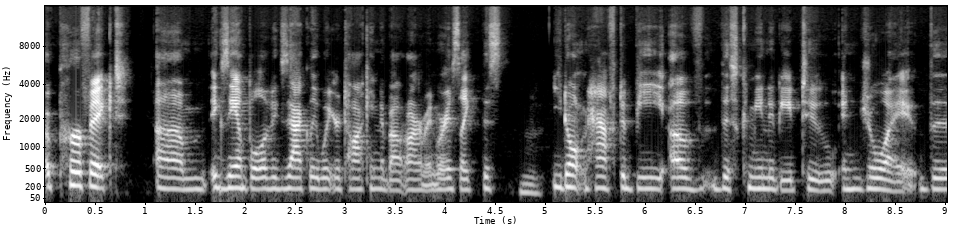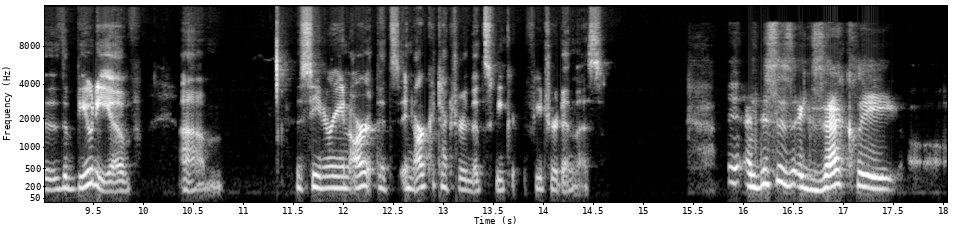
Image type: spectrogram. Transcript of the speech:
a perfect um, example of exactly what you're talking about, Armin, where it's like this, hmm. you don't have to be of this community to enjoy the, the beauty of um, the scenery and art that's in architecture that's fe- featured in this. And this is exactly uh,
